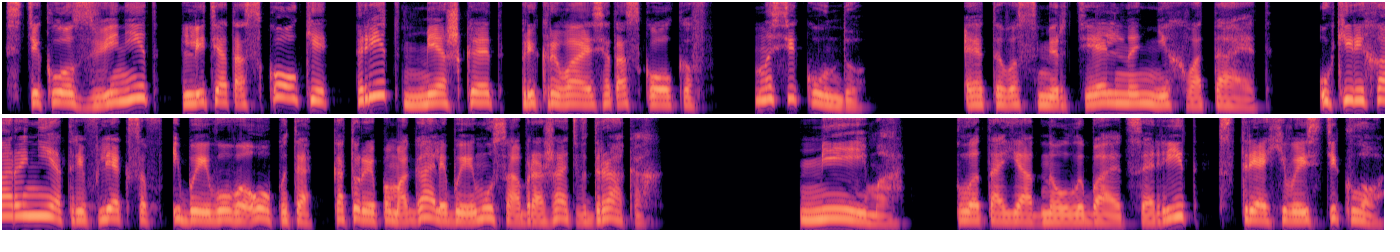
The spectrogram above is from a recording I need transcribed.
Стекло звенит, летят осколки, Рид мешкает, прикрываясь от осколков. На секунду. Этого смертельно не хватает. У Кирихары нет рефлексов и боевого опыта, которые помогали бы ему соображать в драках. «Мимо!» — плотоядно улыбается Рид, стряхивая стекло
